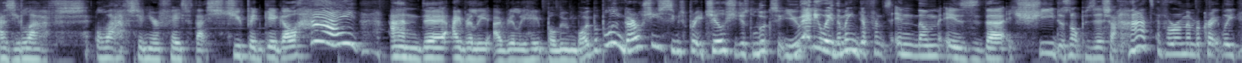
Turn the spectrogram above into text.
as he laughs, laughs in your face with that stupid giggle, hi! And uh, I really, I really hate Balloon Boy, but Balloon Girl, she seems pretty chill, she just looks at you. Anyway, the main difference in them is that she does not possess a hat, if I remember correctly,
